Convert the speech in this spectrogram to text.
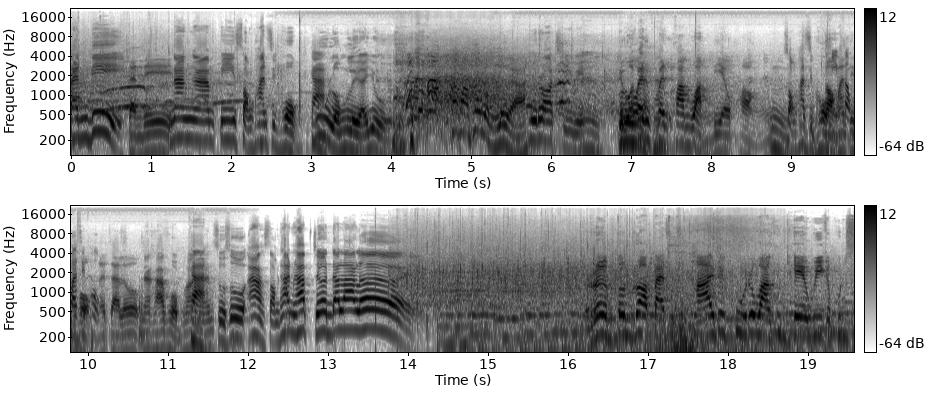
ซนดี้แซนดี้นางงามปี 2016 ค่ะ ผู้หลงเหลืออยู่ ถ้าความผู้หลงเหลือ ผู้รอดชีวิต ถือว่าเป็นกลัวนะคะเป็นความหวังเดียวของ2016 2016 นะจ๊ะลูก นะครับผมเพราะฉะค่ะนั้นสู้ๆ อ้าวสองท่านครับ เชิญด้านล่างเลย เริ่มต้นรอบ 8 คนสุดท้ายด้วยคู่ระหว่างคุณเทวีกับคุณแซ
